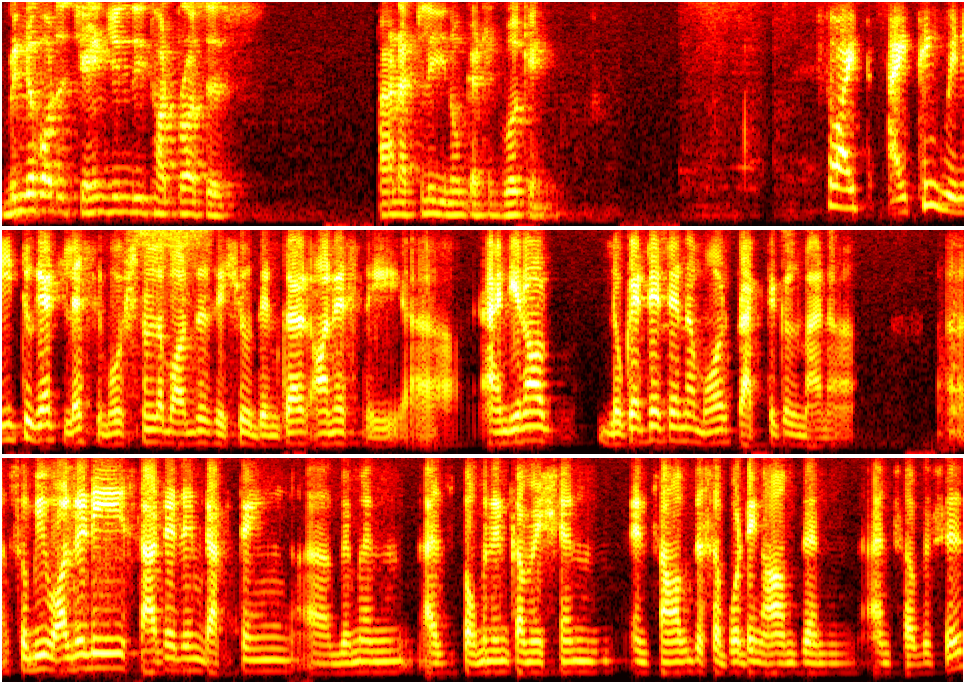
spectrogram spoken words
bring about a change in the thought process and actually you know get it working? So I I think we need to get less emotional about this issue, Dinkar, honestly, uh, and you know look at it in a more practical manner. Uh, so we've already started inducting uh, women as permanent commission in some of the supporting arms and and services.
